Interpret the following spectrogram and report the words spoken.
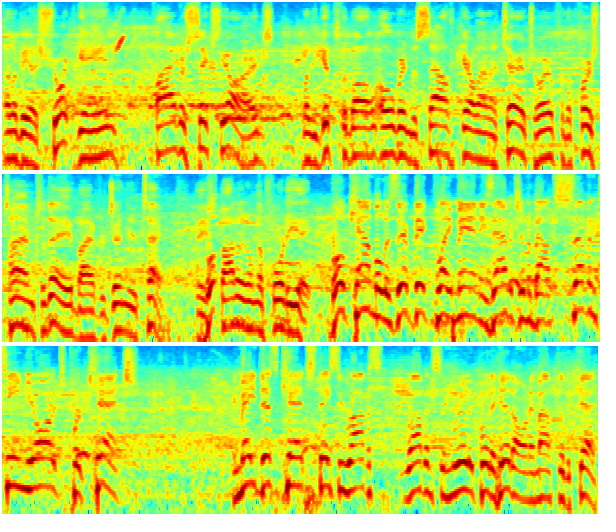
That'll be a short gain, five or six yards, but he gets the ball over into South Carolina territory for the first time today by Virginia Tech. They Bo- spotted on the 48. Bo Campbell is their big play man. He's averaging about 17 yards per catch. He made this catch. Stacy Robinson, really put a hit on him after the catch.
